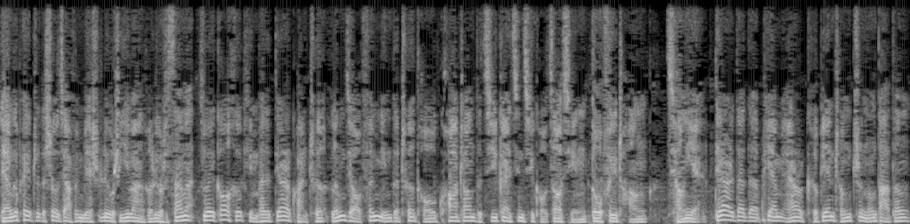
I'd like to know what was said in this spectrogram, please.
两个配置的售价分别是六十一万和六十三万。作为高和品牌的第二款车，棱角分明的车头、夸张的机盖进气口造型都非常抢眼。第二代的 PML 可编程智能大灯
